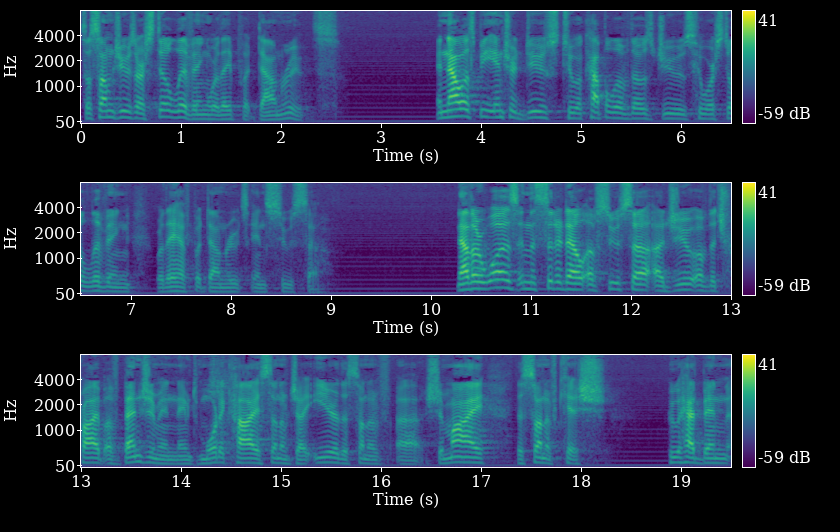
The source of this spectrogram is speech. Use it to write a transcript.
So some Jews are still living where they put down roots. And now let's be introduced to a couple of those Jews who are still living where they have put down roots in Susa. Now there was in the citadel of Susa a Jew of the tribe of Benjamin named Mordecai, son of Jair, the son of uh, Shimei, the son of Kish, who had been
